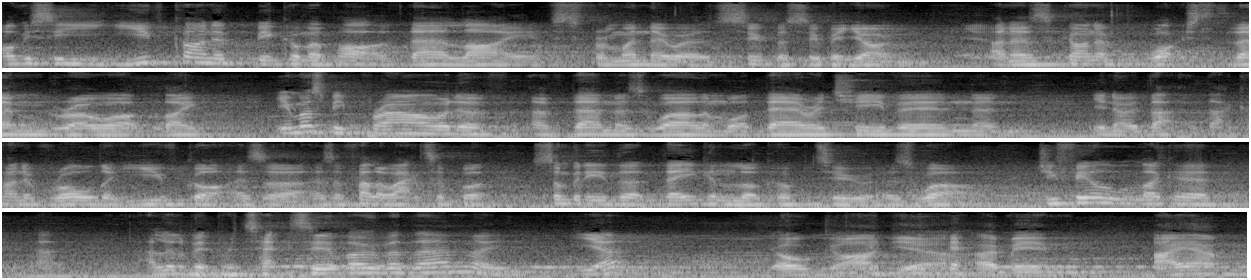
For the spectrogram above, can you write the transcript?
Obviously, you've kind of become a part of their lives from when they were super, super young, and has kind of watched them grow up. Like, you must be proud of, of them as well and what they're achieving and you know that, that kind of role that you've got as a, as a fellow actor but somebody that they can look up to as well. Do you feel like a, a, a little bit protective over them? Yeah? Oh god yeah. I mean i am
